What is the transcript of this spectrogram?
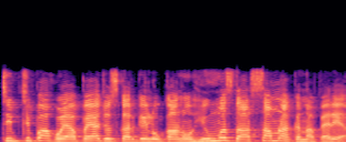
ਚਿਪਚਿਪਾ ਹੋਇਆ ਪਿਆ, ਜਿਸ ਕਰਕੇ ਲੋਕਾਂ ਨੂੰ ਹਿਊਮਸ ਦਾ ਸਾਹਮਣਾ ਕਰਨਾ ਪੈ ਰਿਹਾ।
